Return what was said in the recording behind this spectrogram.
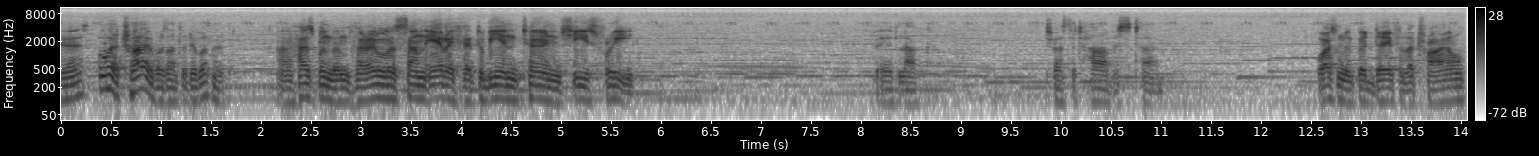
Yes? Oh, her trial was on today, wasn't it? Her husband and her eldest son, Erich, are to be interned. She's free. Bad luck. Just at harvest time. Wasn't a good day for the trial.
